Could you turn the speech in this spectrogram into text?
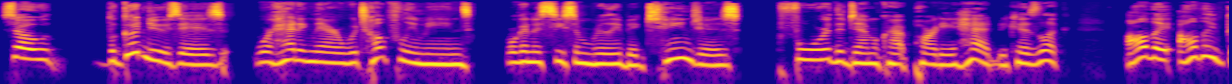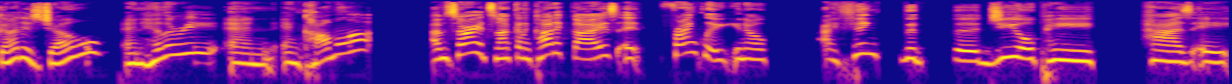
So the good news is we're heading there, which hopefully means we're going to see some really big changes for the Democrat party ahead. Because look, all they, all they've got is Joe and Hillary and, and Kamala. I'm sorry. It's not going to cut it, guys. It, frankly, you know, I think that the GOP has a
